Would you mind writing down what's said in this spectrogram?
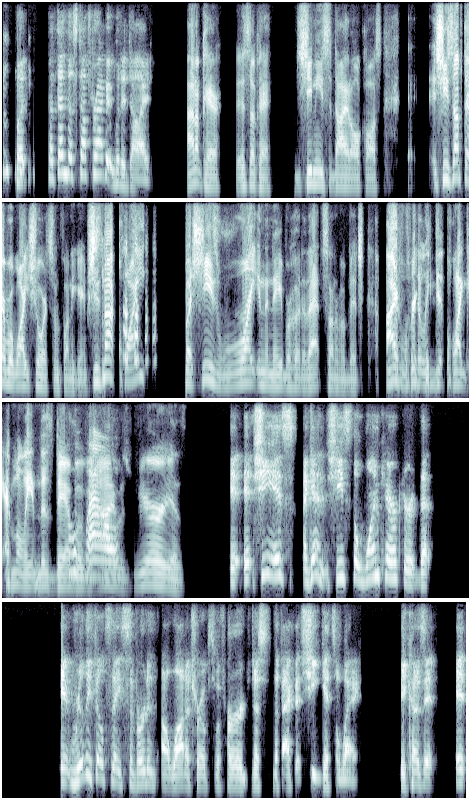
But but then the stuffed rabbit would have died. I don't care. It's okay. She needs to die at all costs. Eh, she's up there with white shorts from Funny Games. She's not quite, but she's right in the neighborhood of that son of a bitch. I really didn't like Emily in this damn Oh, movie. I was furious. It, it she is again, she's the one character that it really feels they subverted a lot of tropes with her, just the fact that she gets away. Because it it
